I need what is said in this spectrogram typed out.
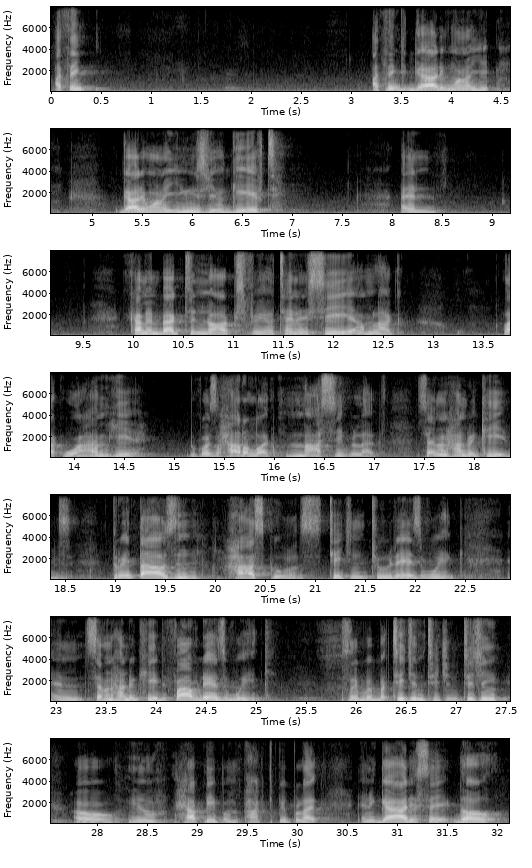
I think I think God want to God want to use your gift and coming back to Knoxville, Tennessee, I'm like, like why I'm here? Because I had a like massive like 700 kids, 3,000 high schools teaching two days a week, and 700 kids five days a week. So we're teaching, teaching, teaching. Oh, you know, help people, impact people. Like, and God is saying, go.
